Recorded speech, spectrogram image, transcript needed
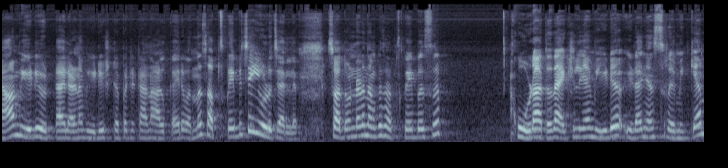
ഞാൻ വീഡിയോ ഇട്ടാലാണ് വീഡിയോ ഇഷ്ടപ്പെട്ടിട്ടാണ് ആൾക്കാർ വന്ന് സബ്സ്ക്രൈബ് ചെയ്യുള്ളൂ ചാനൽ സോ അതുകൊണ്ടാണ് നമുക്ക് സബ്സ്ക്രൈബേഴ്സ് കൂടാത്തത്. ആക്ച്വലി ഞാൻ വീഡിയോ ഇടാൻ ഞാൻ ശ്രമിക്കാം.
